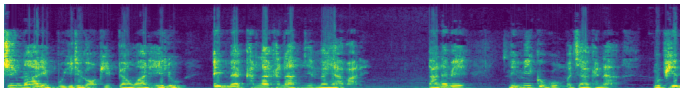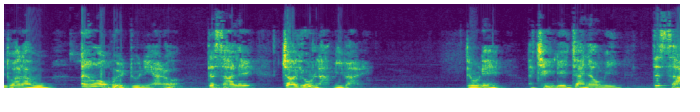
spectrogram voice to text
ကြီးမားတဲ့မွေကြီးတစ်ကောင်ဖြစ်ပြောင်းသွားတယ်လို့အိမ်မက်ခဏခဏမြင်မှတ်ရပါတယ်။ဒါနဲ့ပဲမိမိကိုယ်ကိုမကြာခဏမူဖြစ်သွားတာကိုအံ့ဩဖွယ်တွေးနေရတော့ တစ္ဆာလည်းကြောက်ရွံ့လာမိပါတယ်။တို့နဲ့အချိန်လေးကြာညောင်းပြီးတစ္ဆာ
